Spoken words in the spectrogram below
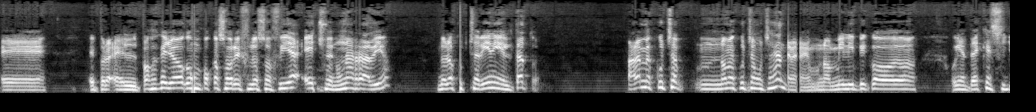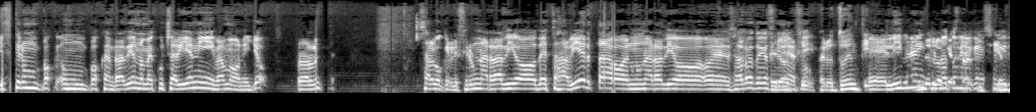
eh, el, podcast que yo hago un poco sobre filosofía hecho en una radio, no lo escucharía ni el tato. Ahora me escucha, no me escucha mucha gente, unos mil y pico oyentes. Es que si yo hiciera un, un podcast en radio, no me escucharía ni, vamos, ni yo, probablemente salvo que le hiciera una radio de estas abiertas o en una radio eh, ¿sabes lo que te pero, tú, pero tú entiendes eh, libre que no tuviera que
